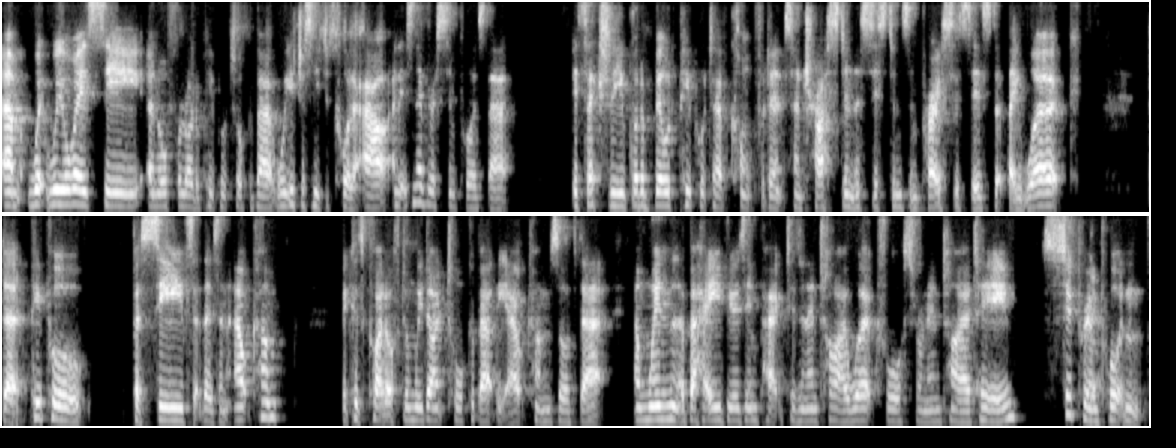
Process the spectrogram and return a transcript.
Um, we, we, always see an awful lot of people talk about, well, you just need to call it out. And it's never as simple as that. It's actually, you've got to build people to have confidence and trust in the systems and processes that they work, that people perceive that there's an outcome, because quite often we don't talk about the outcomes of that. And when a behavior has impacted an entire workforce or an entire team, super important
